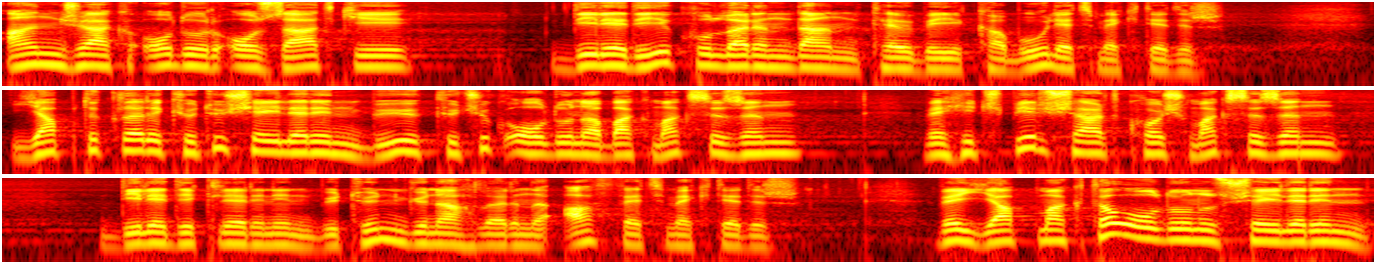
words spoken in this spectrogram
Ancak odur o zat ki dilediği kullarından tevbeyi kabul etmektedir. Yaptıkları kötü şeylerin büyük küçük olduğuna bakmaksızın ve hiçbir şart koşmaksızın dilediklerinin bütün günahlarını affetmektedir ve yapmakta olduğunuz şeylerin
